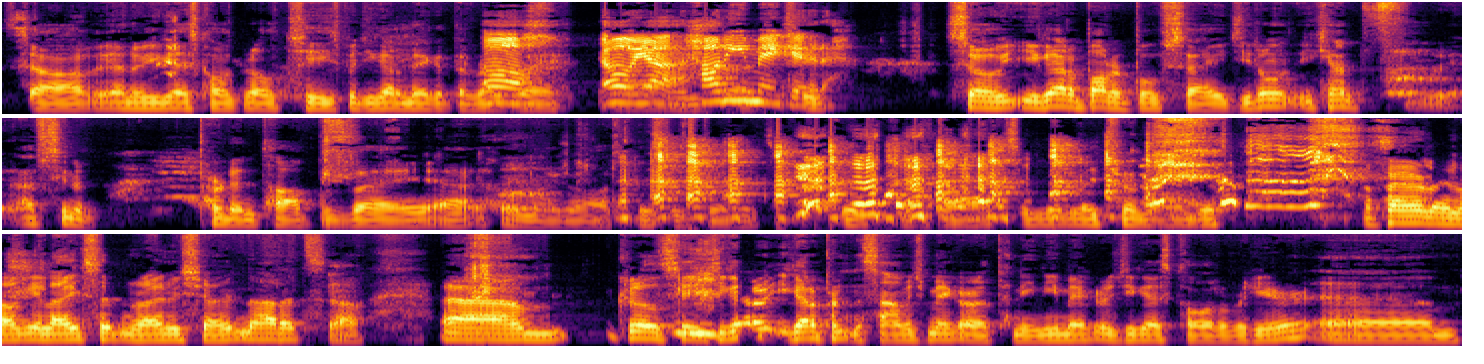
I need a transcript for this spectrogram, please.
So I know you guys call it grilled cheese, but you got to make it the right oh. way. Oh yeah, um, how do you make it? So you got to butter both sides. You don't. You can't. I've seen it put on top of a. Uh, oh my god, this is this is absolutely tremendous. Apparently, Lucky likes it and Riley's shouting at it. So, um, grilled cheese. You got you got to put it in the sandwich maker or a panini maker, as you guys call it over here. Um,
